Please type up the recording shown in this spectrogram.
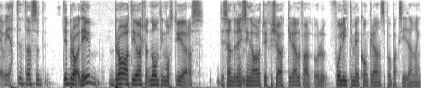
jag vet inte alltså Det är bra, det är bra att det görs något, någonting måste ju göras det sänder en mm. signal att vi försöker i alla fall och få lite mer konkurrens på backsidan Han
